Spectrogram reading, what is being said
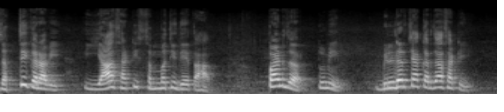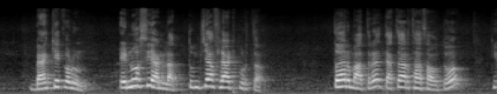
जप्ती करावी यासाठी संमती देत आहात. पण जर तुम्ही बिल्डरच्या कर्जासाठी बँकेकडून एन ओ सी आणलात तुमच्या फ्लॅटपुरतं तर मात्र त्याचा अर्थ असा होतो की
